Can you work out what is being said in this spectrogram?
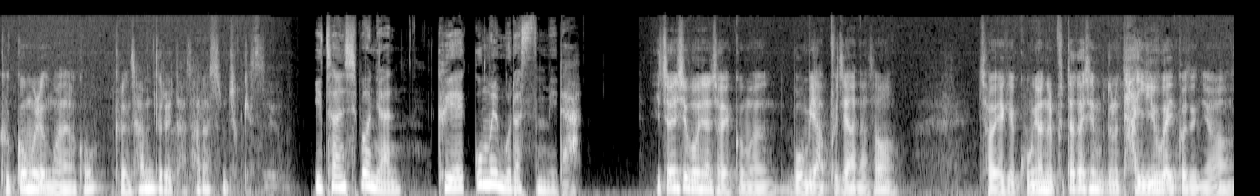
그 꿈을 응원하고 그런 삶들을 다 살았으면 좋겠어요. 2015년 그의 꿈을 물었습니다. 2015년 저의 꿈은 몸이 아프지 않아서 저에게 공연을 부탁하시는 분들은 다 이유가 있거든요.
